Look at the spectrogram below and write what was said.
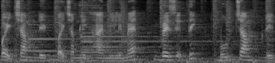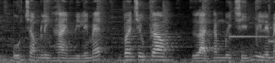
700 đến 702 mm, về diện tích 400 đến 402 mm và chiều cao là 59 mm.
